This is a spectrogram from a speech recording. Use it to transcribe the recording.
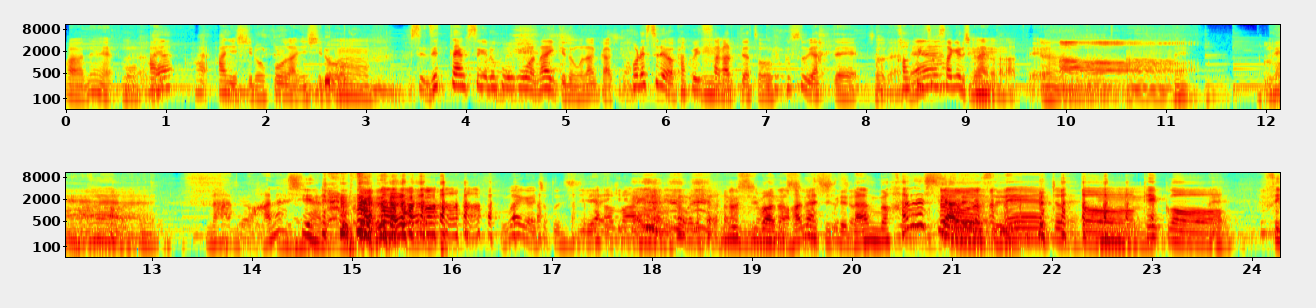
らねもう歯にしろコロナにしろ、うん。防絶対防げる方法はないけどもなんかこれすれば確率下がるってやつを複数やって、そうだよね。確率を下げるしかないのかなって。う。ん。あね。え。何の話やねん。うまいがちょっと自力で切り替えて虫歯の話って何の話そやねんう。ですね。ちょっとうん 結構赤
